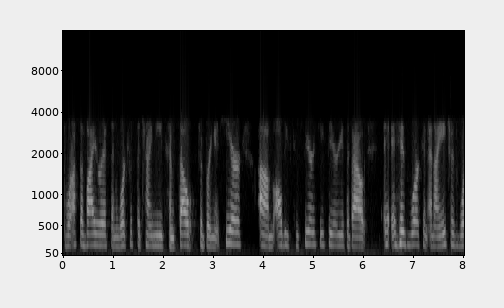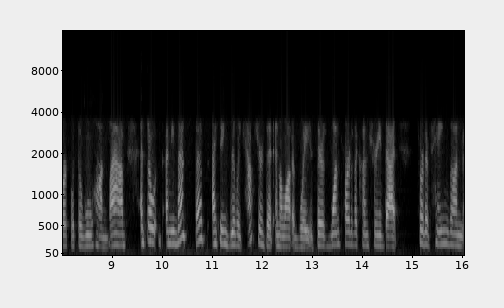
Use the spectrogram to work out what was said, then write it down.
brought the virus and worked with the Chinese himself to bring it here. Um, all these conspiracy theories about his work and NIH's work with the Wuhan lab. And so, I mean, that's, that I think really captures it in a lot of ways. There's one part of the country that sort of hangs on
